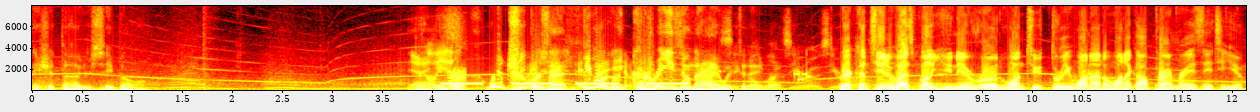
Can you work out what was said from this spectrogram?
They should have your seatbelt on. Yeah. Oh, People yeah. are- Where the troopers at? People are going crazy on the highway today, bro. We're continuing westbound Union Road 1231 out of Wannagal Primary is ATU.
